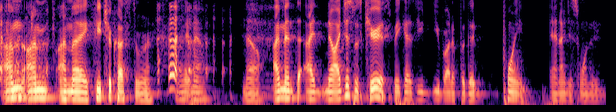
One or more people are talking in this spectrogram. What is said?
I'm I'm I'm a future customer right now. No, I meant that. I no. I just was curious because you you brought up a good point, and I just wanted.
